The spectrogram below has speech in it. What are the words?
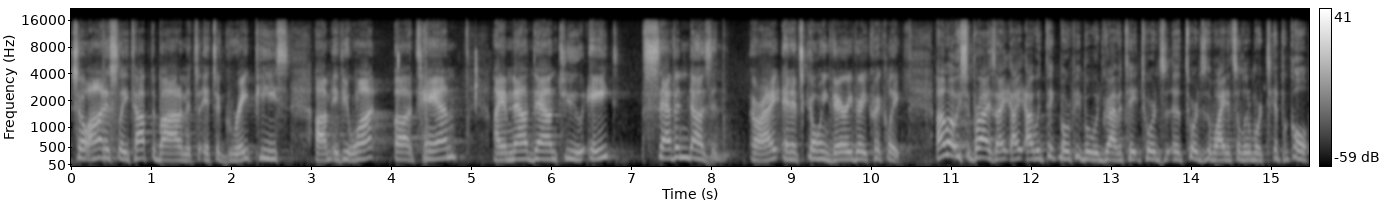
So honestly, top to bottom, it's, it's a great piece. Um, if you want uh, tan, I am now down to eight, seven dozen, all right? And it's going very, very quickly. I'm always surprised. I, I, I would think more people would gravitate towards uh, towards the white. It's a little more typical,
